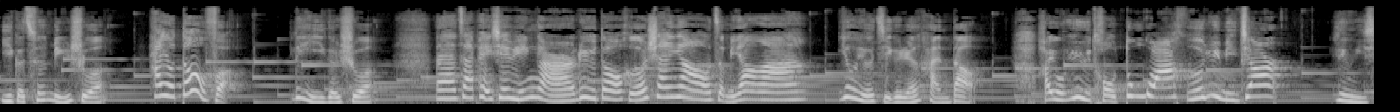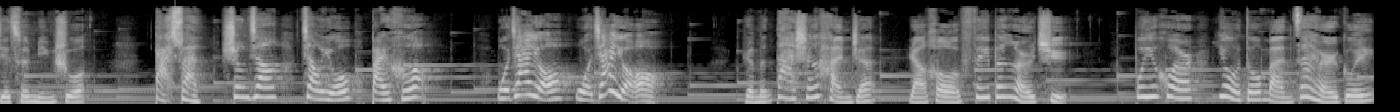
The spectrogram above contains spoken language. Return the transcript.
一个村民说：“还有豆腐。”另一个说。呃，再配些云耳、绿豆和山药，怎么样啊？又有几个人喊道：“还有芋头、冬瓜和玉米尖儿。”另一些村民说：“大蒜、生姜、酱油、百合，我家有，我家有。”人们大声喊着，然后飞奔而去。不一会儿，又都满载而归。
